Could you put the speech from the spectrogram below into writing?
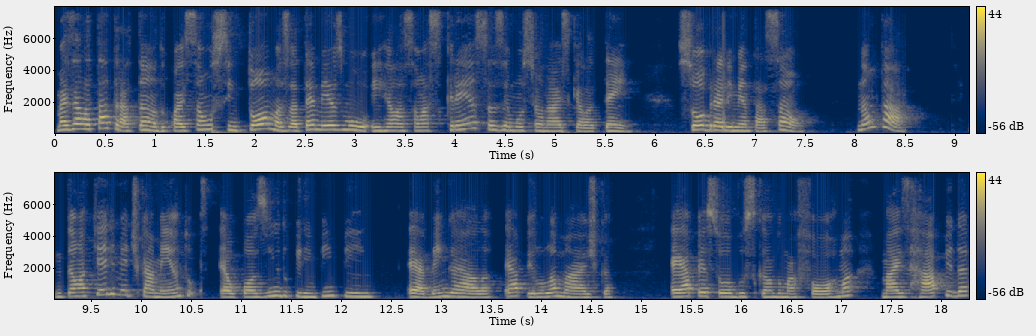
Mas ela está tratando quais são os sintomas, até mesmo em relação às crenças emocionais que ela tem sobre a alimentação? Não tá. Então, aquele medicamento é o pozinho do pirim-pim-pim, é a bengala, é a pílula mágica, é a pessoa buscando uma forma mais rápida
